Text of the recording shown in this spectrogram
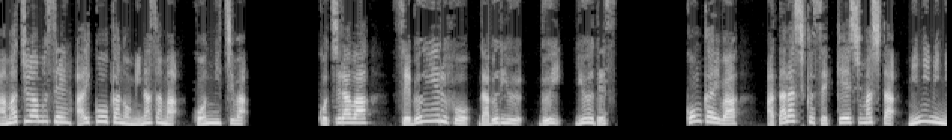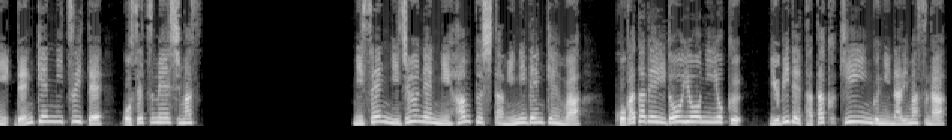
アマチュア無線愛好家の皆様、こんにちは。こちらは、セブンエルフォ WVU です。今回は、新しく設計しましたミニミニ電源についてご説明します。2020年に頒布したミニ電源は、小型で移動用によく、指で叩くキーイングになりますが、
